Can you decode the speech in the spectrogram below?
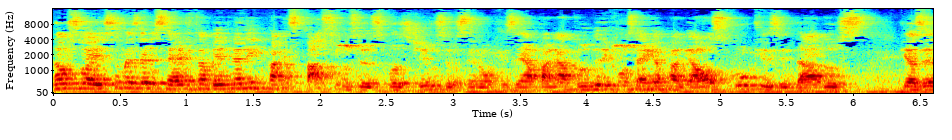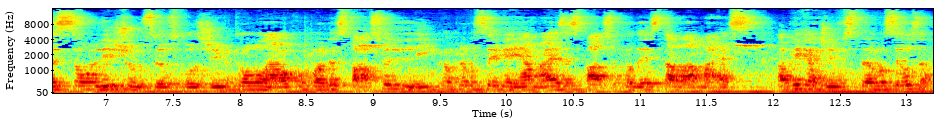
Não só isso, mas ele serve também para limpar espaço no seu dispositivo. Se você não quiser apagar tudo, ele consegue apagar os cookies e dados que às vezes são lixo no seu dispositivo, então lá ocupando espaço ele limpa para você ganhar mais espaço e poder instalar mais aplicativos para você usar.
